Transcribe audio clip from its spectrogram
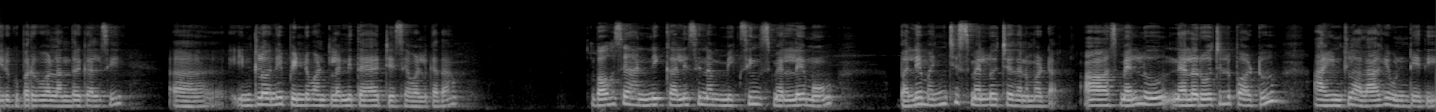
ఇరుగు పరుగు వాళ్ళందరూ కలిసి ఇంట్లోనే పిండి వంటలన్నీ తయారు చేసేవాళ్ళు కదా. బహుశా అన్నీ కలిసిన మిక్సింగ్ స్మెల్ ఏమో భలే మంచి స్మెల్ వచ్చేదనమాట ఆ స్మెల్ నెల రోజుల పాటు ఆ ఇంట్లో అలాగే ఉండేది.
